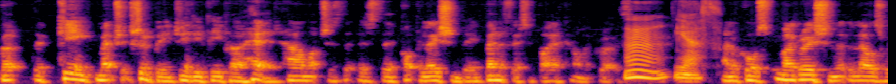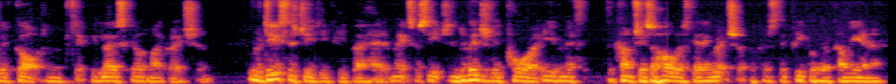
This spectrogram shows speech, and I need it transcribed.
But the key metric should be GDP per head. How much is the, is the population being benefited by economic growth? Mm, yes. And of course, migration at the levels we've got, and particularly low skilled migration, reduces GDP per head. It makes us each individually poorer, even if the country as a whole is getting richer, because the people who are coming in are,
